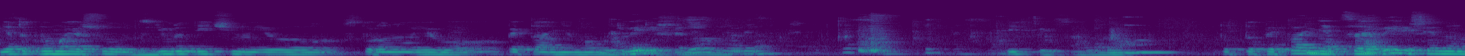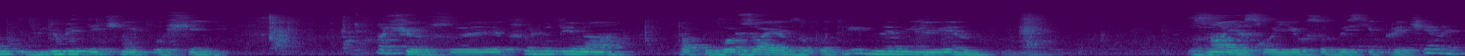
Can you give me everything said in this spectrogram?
Я так думаю, що з юридичною стороною питання, мабуть, вирішено підписано. Тобто питання це вирішено в юридичній площині. Ну що ж, якщо людина так вважає за потрібним і він знає свої особисті причини,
